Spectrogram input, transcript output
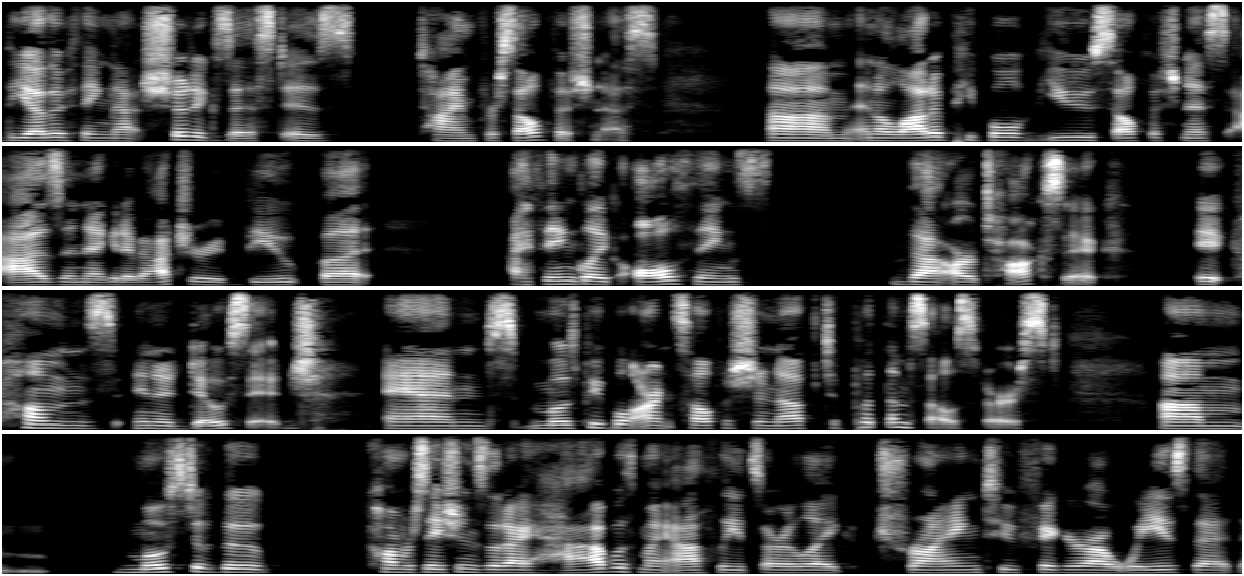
the other thing that should exist is time for selfishness. Um, and a lot of people view selfishness as a negative attribute, but I think, like all things that are toxic, it comes in a dosage. And most people aren't selfish enough to put themselves first. Um, most of the conversations that I have with my athletes are like trying to figure out ways that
